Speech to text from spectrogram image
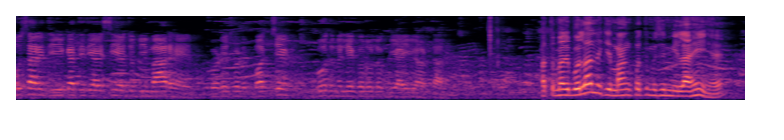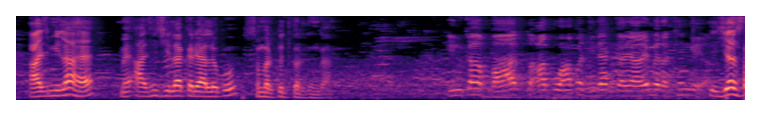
बहुत सारी जीविका दीदी ऐसी है जो बीमार है। छोटे छोटे बच्चे गोद में लेकर वो लोग भी आई हुई हड़ताल। में हाँ तो मैंने बोला ना कि मांग पत्र मुझे मिला ही है। आज मिला है। मैं आज ही जिला कार्यालय को समर्पित कर दूँगा। इनका बात आप वहाँ पर जिला कार्यालय में रखेंगे? यस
